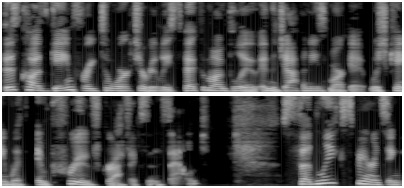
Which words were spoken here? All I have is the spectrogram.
This caused Game Freak to work to release Pokemon Blue in the Japanese market, which came with improved graphics and sound. Suddenly experiencing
